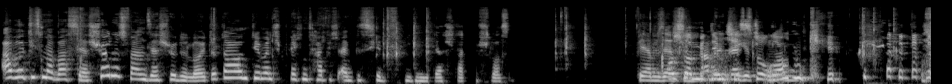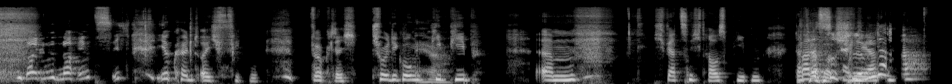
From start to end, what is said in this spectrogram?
Aber diesmal war es sehr schön, es waren sehr schöne Leute da und dementsprechend habe ich ein bisschen Frieden mit der Stadt geschlossen. Wir haben sehr Außer schön mit dem Bubble getrunken. Restaurant 99. Ihr könnt euch ficken. Wirklich. Entschuldigung, Ja. piep, piep. Ähm, ich werde es nicht rauspiepen. War Dafür das ist so schlimm da?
